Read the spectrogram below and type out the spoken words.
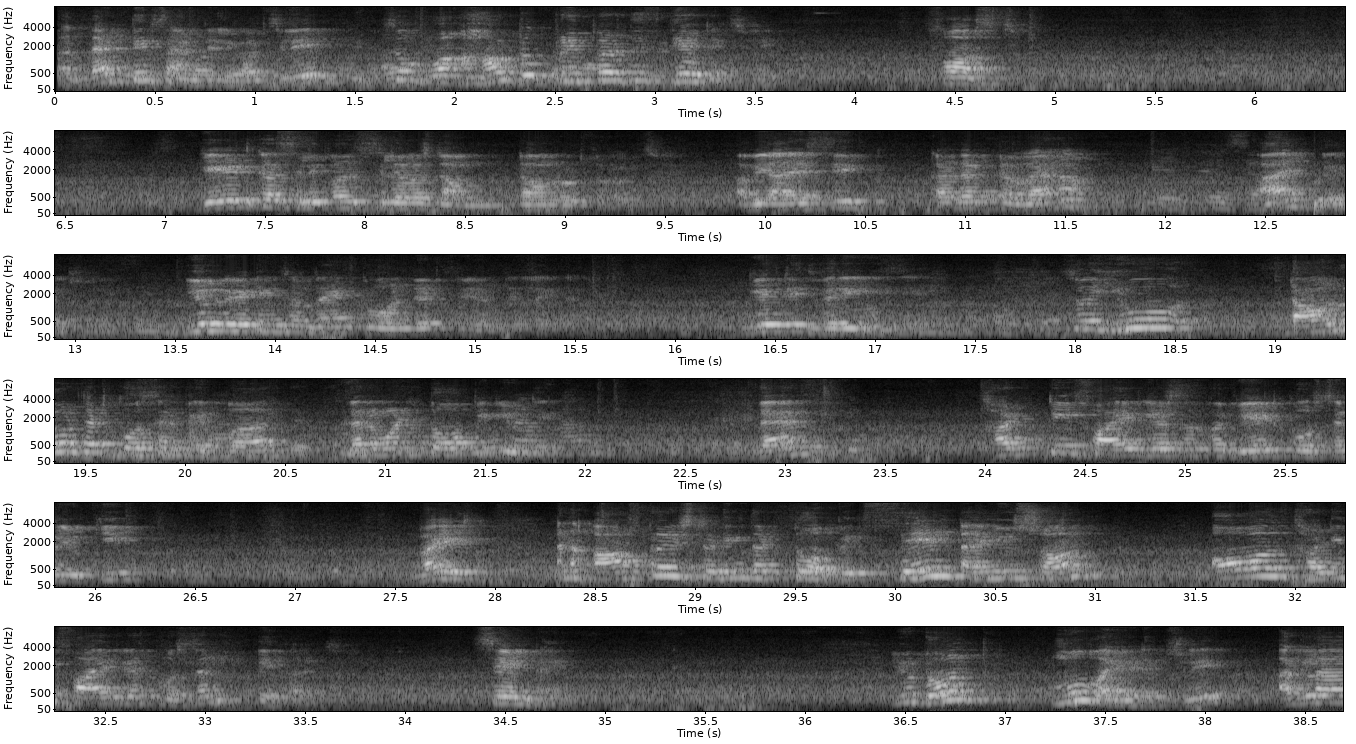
that tips I am telling you actually. So how to prepare this gate actually? First, gate का syllabus syllabus down download करो actually. अभी IC conduct कर रहा है ना? I am actually. You'll be getting sometimes 200, 300 like that. Gate is very easy. So you download that question paper, then one topic you take. Then 35 years of the gate question you keep, right? and after studying that topic same time you solve all 35 year question paper same time you don't move ahead actually अगला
